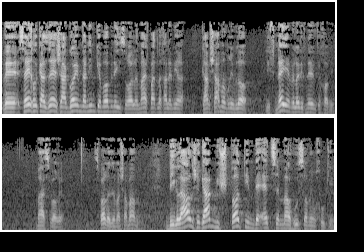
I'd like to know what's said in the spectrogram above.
ושכל כזה שהגויים דנים כמו בני ישראל, אז מה אכפת לך למי... גם שם אומרים לא, לפניהם ולא לפני ותחובים. מה הסבורה? הסבורה זה מה שאמרנו. בגלל שגם משפוטים בעצם מהוסם הם חוקים.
